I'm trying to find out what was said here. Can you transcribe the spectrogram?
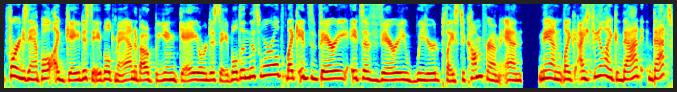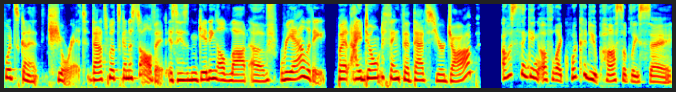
for example, a gay disabled man about being gay or disabled in this world. Like, it's very, it's a very weird place to come from. And man like i feel like that that's what's going to cure it. That's what's going to solve it is him getting a lot of reality. But i don't think that that's your job. I was thinking of like what could you possibly say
